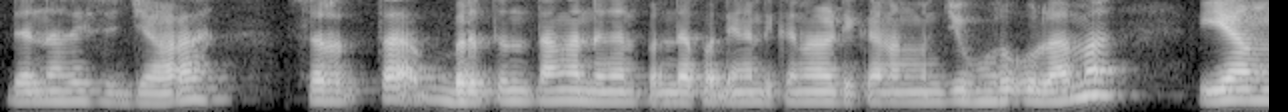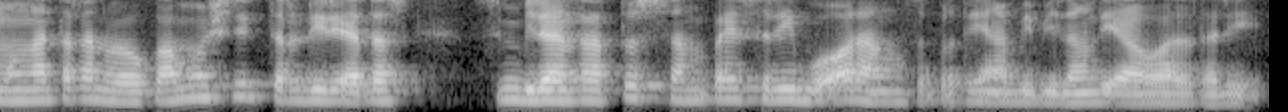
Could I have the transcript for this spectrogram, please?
dan ahli sejarah serta bertentangan dengan pendapat yang dikenal di kalangan jumhur ulama yang mengatakan bahwa kaum musyrik terdiri atas 900 sampai 1000 orang seperti yang Abi bilang di awal tadi.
